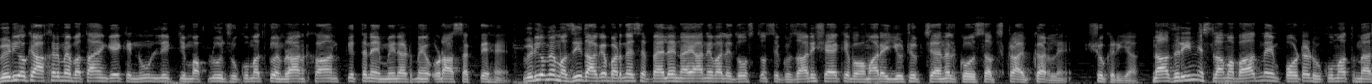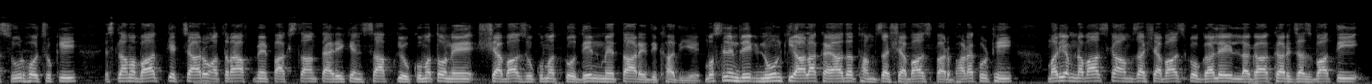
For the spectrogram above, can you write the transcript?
वीडियो के आखिर में बताएँगे कि नून लीग की मफलूज हुकूमत को इमरान खान कितने मिनट में उड़ा सकते हैं। वीडियो में मजीद आगे बढ़ने से पहले नए आने वाले दोस्तों से गुजारिश है कि वो हमारे यूट्यूब चैनल को सब्सक्राइब कर लें। शुक्रिया। नाजरीन, इस्लामाबाद में इम्पोर्टेड हुकूमत मैसूर हो चुकी। इस्लामाबाद के चारों अतराफ में पाकिस्तान तहरीक इंसाफ की हुकूमतों ने शहबाज हुकूमत को दिन में तारे दिखा दिए। मुस्लिम लीग नून की आला क्यादत हमजा शहबाज पर भड़क उठी। मरियम नवाज़ का हमजा शहबाज को गले लगाकर जज्बाती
